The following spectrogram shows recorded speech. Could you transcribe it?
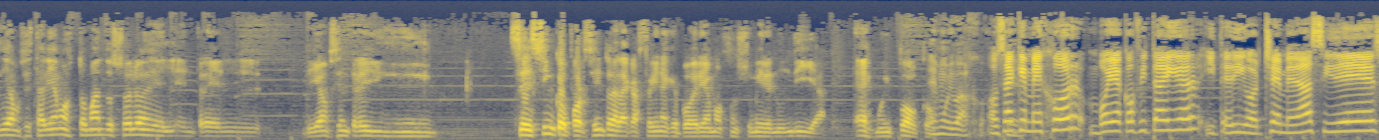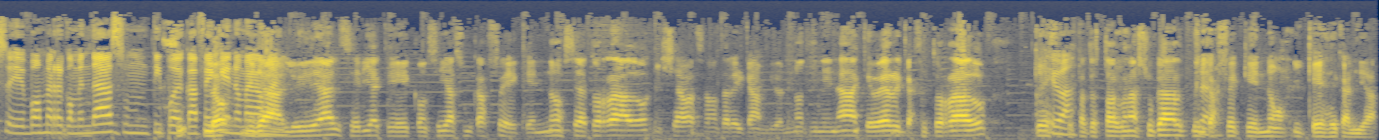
digamos, estaríamos tomando solo el- entre el, digamos, entre el, el 5% de la cafeína que podríamos consumir en un día. Es muy poco. Es muy bajo. O sea Sí. que mejor voy a Coffee Tiger y te digo, che, me da acidez, eh, vos me recomendás un tipo de Sí, café lo- que no me mirá, haga mal. Lo ideal sería que consigas un café que no sea torrado y ya vas a notar el cambio. No tiene nada que ver el café torrado, que es, está tostado con azúcar, de un café que no y que es de calidad.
